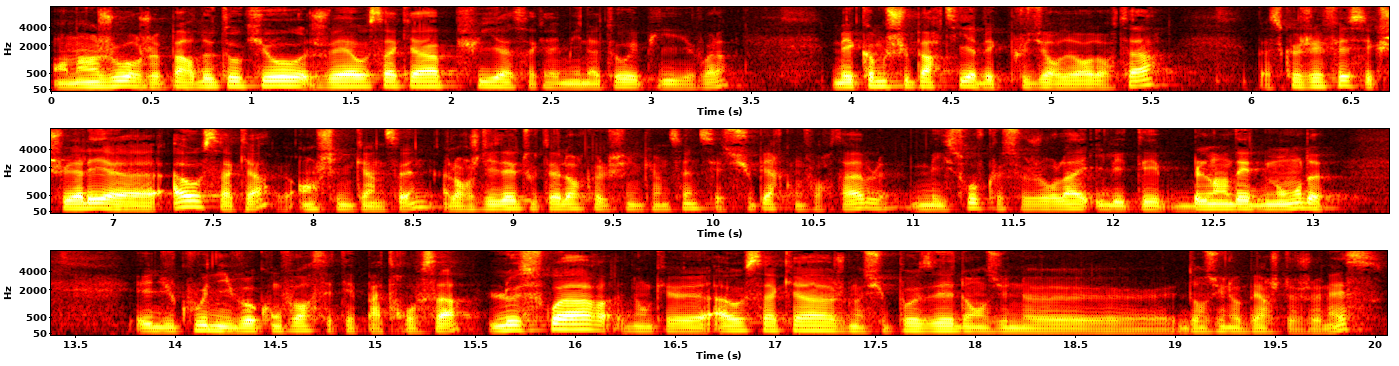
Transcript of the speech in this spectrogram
en un jour, je pars de Tokyo, je vais à Osaka, puis à Sakaminato, et puis voilà. Mais comme je suis parti avec plusieurs heures de retard, bah, ce que j'ai fait, c'est que je suis allé euh, à Osaka en Shinkansen. Alors je disais tout à l'heure que le Shinkansen c'est super confortable, mais il se trouve que ce jour-là, il était blindé de monde. Et du coup, niveau confort, c'était pas trop ça. Le soir, donc euh, à Osaka, je me suis posé dans une, euh, dans une auberge de jeunesse.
